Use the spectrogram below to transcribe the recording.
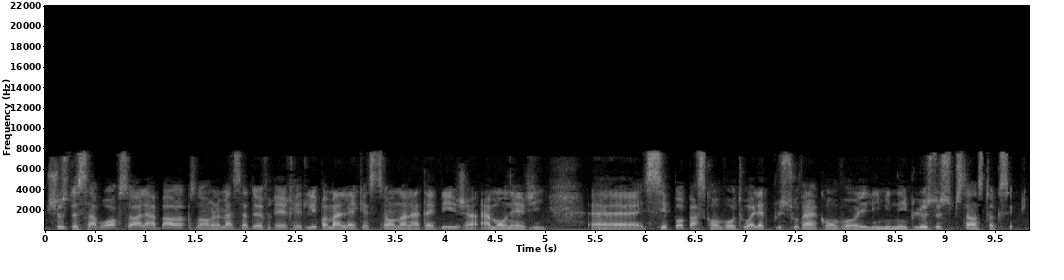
juste de savoir ça à la base, normalement, ça devrait régler pas mal la question dans la tête des gens, à mon avis. Euh, c'est pas parce qu'on va aux toilettes plus souvent qu'on va éliminer plus de substances toxiques.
